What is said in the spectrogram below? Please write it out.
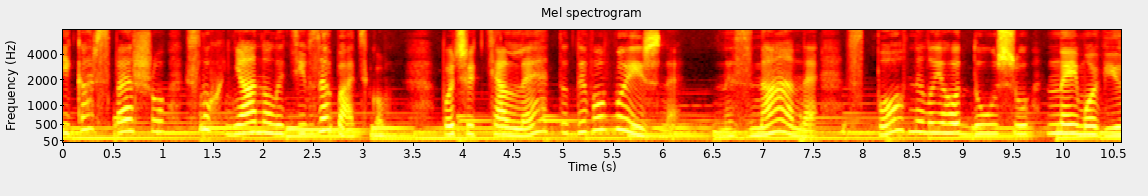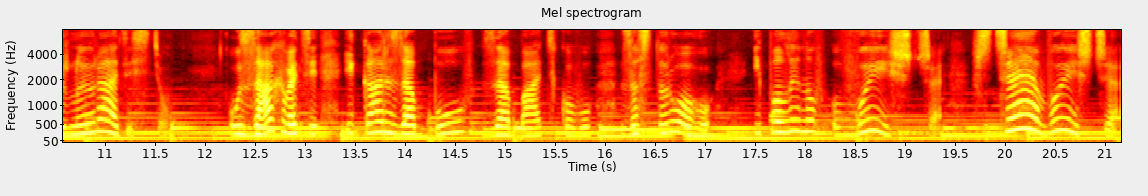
Ікар спершу слухняно летів за батьком, почуття лету дивовижне, незнане сповнило його душу неймовірною радістю. У захваті Ікар забув за батькову засторогу і полинув вище, ще вище,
